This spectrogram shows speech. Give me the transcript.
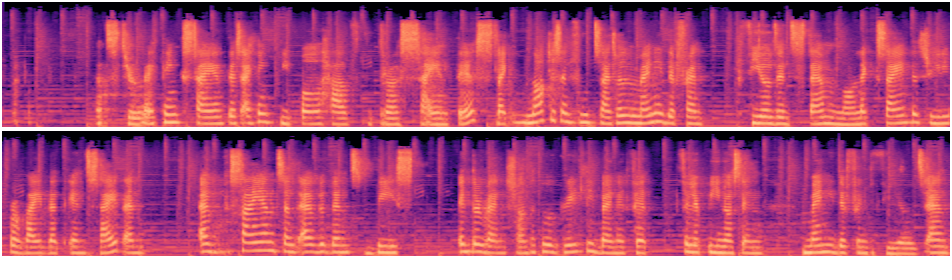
That's true. I think scientists, I think people have to trust scientists, like not just in food science, but in many different fields in STEM. No, like scientists really provide that insight and ev- science and evidence-based intervention that will greatly benefit Filipinos in many different fields. And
